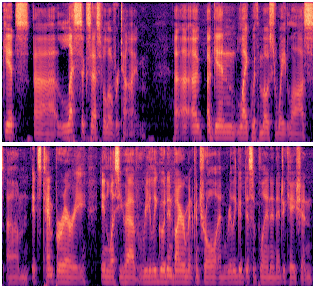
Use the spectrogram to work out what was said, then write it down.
gets uh, less successful over time. Uh, again, like with most weight loss, um, it's temporary unless you have really good environment control and really good discipline and education.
